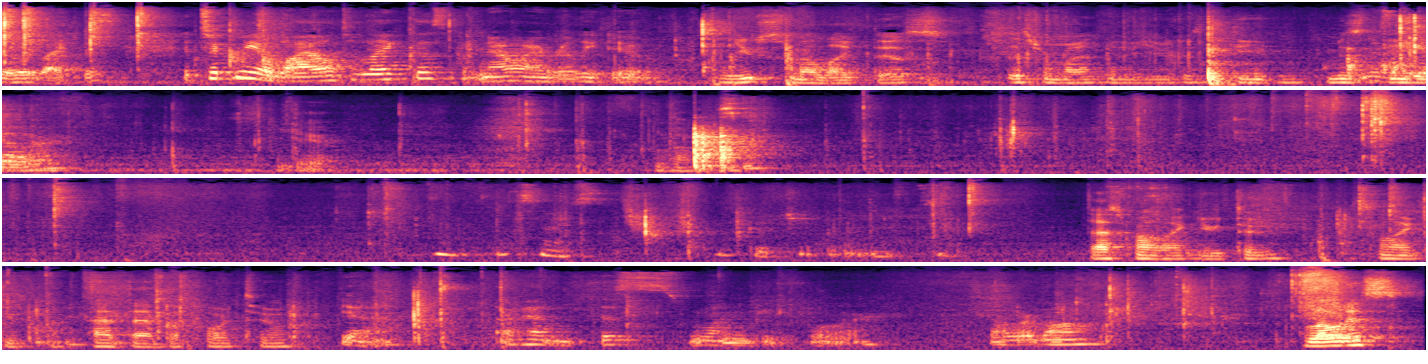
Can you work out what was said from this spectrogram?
would really like this. It took me a while to like this, but now I really do. You smell like this. This reminds me of you, this deep, Miss Miss Dior. Dior. Yeah. Love it. Hmm, that's nice. Gucci. That smells like you too. Smell like you've had that before too. Yeah, I've had this one before. Flower bomb. Lotus.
